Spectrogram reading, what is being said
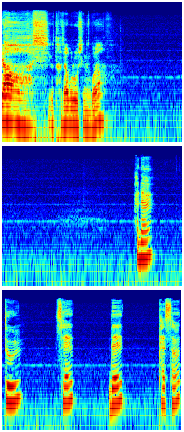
야, 씨, 이거 다 잡으러 오시는 거야? 하나, 둘, 셋, 넷, 다섯,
